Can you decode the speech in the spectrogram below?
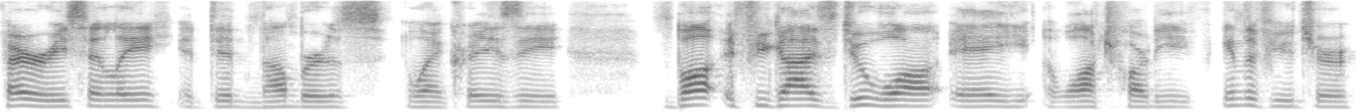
very recently. It did numbers, it went crazy. But if you guys do want a, watch party in the future,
